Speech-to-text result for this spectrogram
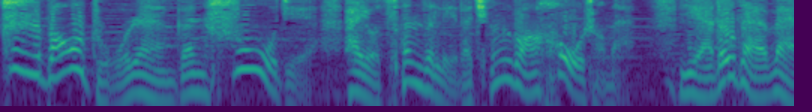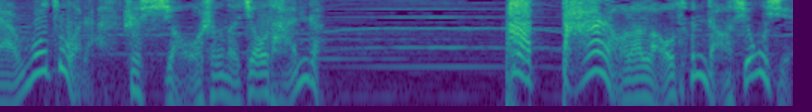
治保主任跟书记，还有村子里的青壮后生们，也都在外屋坐着，是小声的交谈着。怕打扰了老村长休息，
